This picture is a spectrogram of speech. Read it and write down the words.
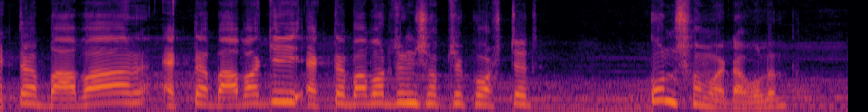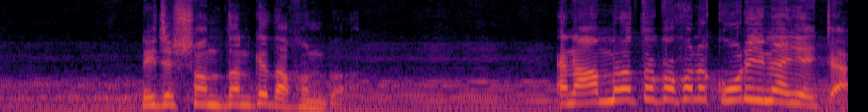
একটা বাবার, একটা বাবা কি একটা বাবার জন্য সবচেয়ে কষ্টের কোন সময়টা বলেন? নিজের সন্তানকে দাফন করা। আমরা তো কখনো করি নাই এটা।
